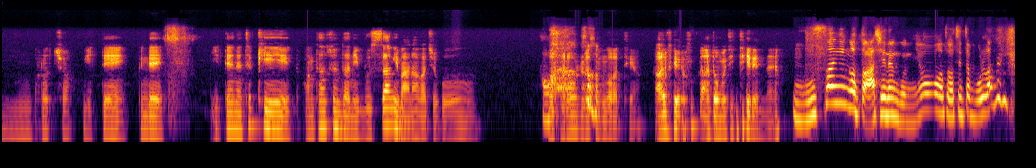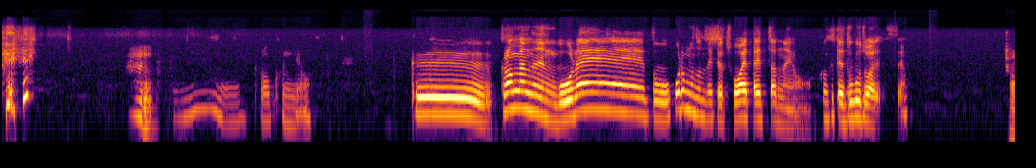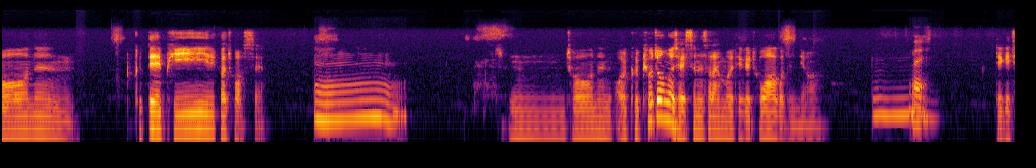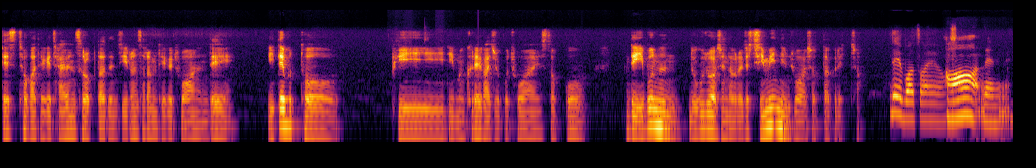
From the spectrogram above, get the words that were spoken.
음, 그렇죠. 이때 근데 이때는 특히 방탄소년단이 무쌍이 많아가지고 더잘 어울렸던 것 같아요. 아 왜요? 아 너무 디테일했나요? 무쌍인 것도 아시는군요. 저 진짜 몰랐는데. 음, 그렇군요. 그 그러면은 모래도 호르몬 전쟁을 좋아했다 했잖아요. 그럼 그때 누구 좋아했어요? 저는 그때 비가 좋았어요. 음, 음, 저는 어, 그 표정을 잘 쓰는 사람을 되게 좋아하거든요. 음. 네. 되게 제스처가 되게 자연스럽다든지 이런 사람을 되게 좋아하는데 이때부터 비님은 그래가지고 좋아했었고 근데 이분은 누구 좋아하신다 그러죠? 지민님 좋아하셨다 그랬죠. 네, 맞아요. 아, 네네.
